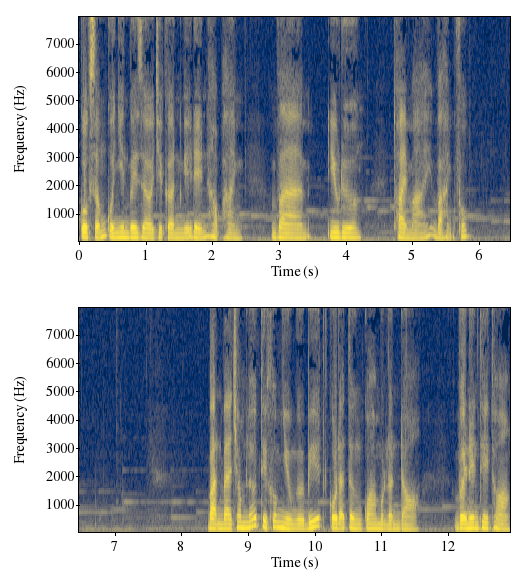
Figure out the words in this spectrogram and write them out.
Cuộc sống của Nhiên bây giờ chỉ cần nghĩ đến học hành Và yêu đương, Thoải mái và hạnh phúc Bạn bè trong lớp thì không nhiều người biết cô đã từng qua một lần đò. Vậy nên thi thoảng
